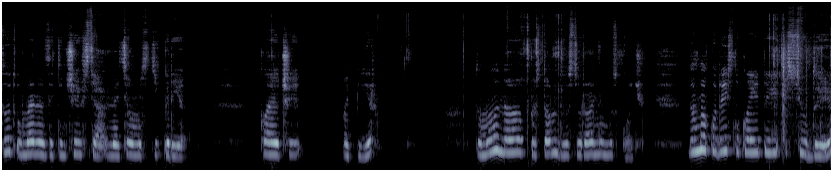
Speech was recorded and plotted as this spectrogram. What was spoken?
Тут у мене закінчився на цьому стікері клеючий папір, тому на простому двосторонньому скотчі. Думаю, кудись наклеїти сюди.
